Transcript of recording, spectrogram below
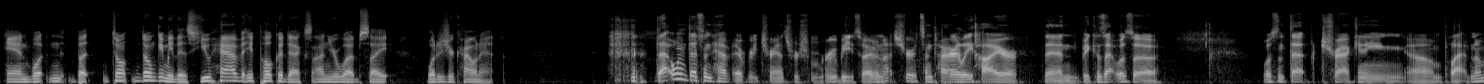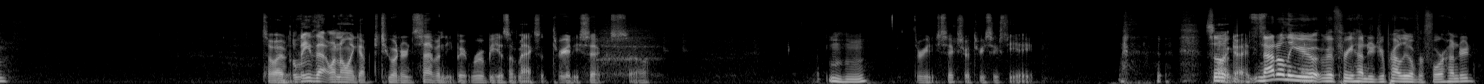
And what? But don't don't give me this. You have a Pokedex on your website. What is your count at? That one doesn't have every transfer from Ruby, so I'm not sure it's entirely higher than because that was a wasn't that tracking um, platinum. So I believe that one only got up to 270, but Ruby is a max at 386. So Mm-hmm. 386 or 368. So on, not only are you over 300, you're probably over 400.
